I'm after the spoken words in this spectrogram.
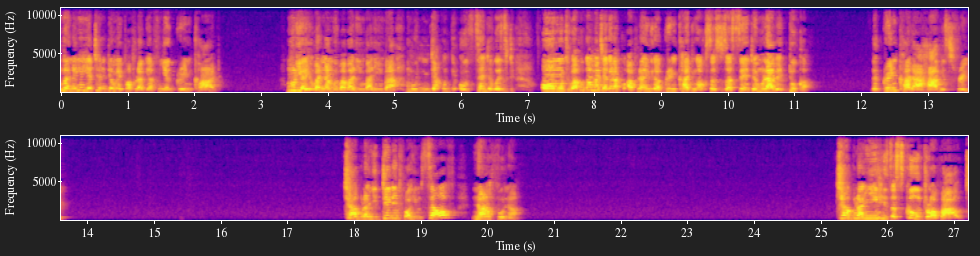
Nga naye yetereddemu ebipapula byafunye green card. Muli eyo bannamwe babalimbalimba sente bweziti omuntu bakugamba nti agenda ku applyingira green card nga kusasuza sente mulaba edduka the green card i have is free. Kyagulanyi did it for himself. N'afuna. Kyagulanyi he's a school drop out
